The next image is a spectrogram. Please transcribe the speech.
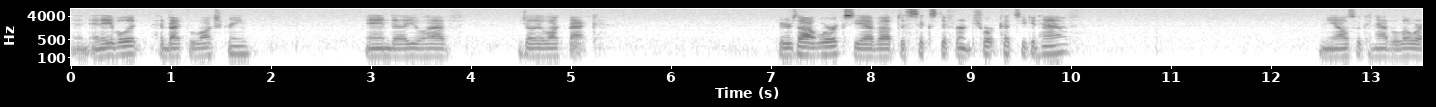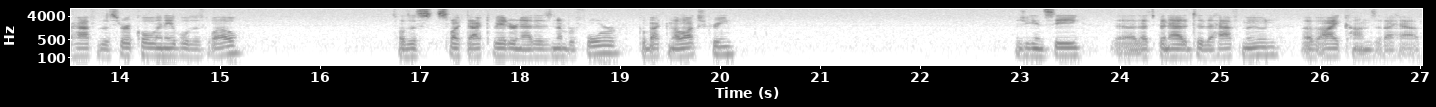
and enable it. Head back to the lock screen, and uh, you'll have Jelly Lock back. Here's how it works. You have up to six different shortcuts you can have. And you also can have the lower half of the circle enabled as well. So I'll just select activator and add it as number 4, go back to my lock screen. As you can see, uh, that's been added to the half moon of icons that I have.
